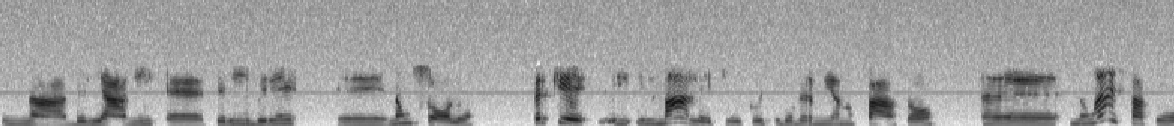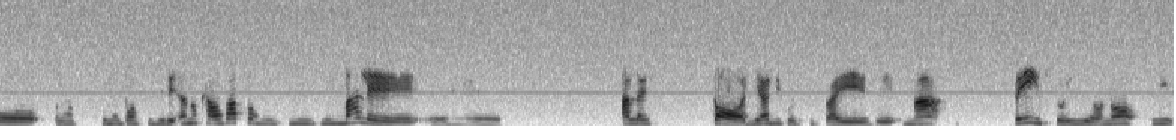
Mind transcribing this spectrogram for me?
una, degli anni eh, terribili, eh, non solo, perché il, il male che questi governi hanno fatto eh, non è stato, eh, come posso dire, hanno causato un, un- un male eh, alla storia di questi paesi, ma penso io, no? I-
